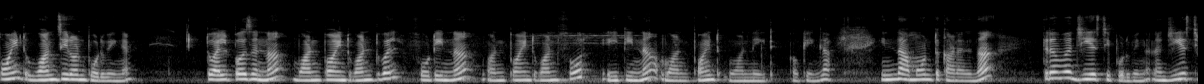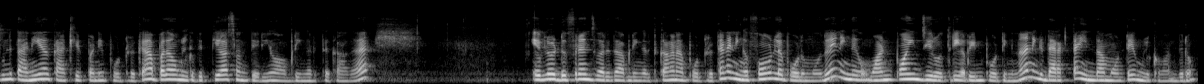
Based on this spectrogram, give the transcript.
பாயிண்ட் ஒன் ஜீரோன்னு போடுவீங்க. டுவெல் பர்சன்ட்னா ஒன் பாயிண்ட் ஒன் டுவெல் ஃபோர்டீன்னா ஒன் பாயிண்ட் ஒன் ஃபோர் எயிட்டீன்னா ஒன் பாயிண்ட் ஒன் எயிட் ஓகேங்களா? இந்த அமௌண்ட்டுக்கானது தான் திரும்ப ஜிஎஸ்டி போடுவீங்க. நான் ஜிஎஸ்டி வந்து தனியாக கால்குலேட் பண்ணி போட்டிருக்கேன். அப்போ தான் உங்களுக்கு வித்தியாசம் தெரியும் அப்படிங்கிறதுக்காக. எவ்வளோ டிஃப்ரென்ஸ் வருது அப்படிங்கிறதுக்காக நான் போட்டிருக்கேன். நீங்கள் ஃபோனில் போடும்போது நீங்கள் ஒன் பாயிண்ட் ஜீரோ த்ரீ அப்படின்னு போட்டிங்கன்னா நீங்கள் டேரெக்டாக இந்த அமௌண்ட்டே உங்களுக்கு வந்துடும்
